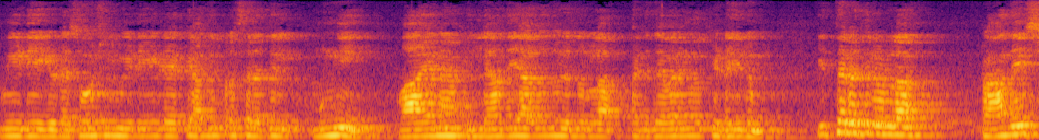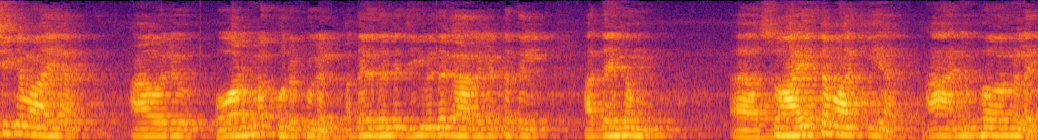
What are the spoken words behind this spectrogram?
മീഡിയയുടെ സോഷ്യൽ മീഡിയയുടെയൊക്കെ അതിപ്രസരത്തിൽ മുങ്ങി വായന ഇല്ലാതെയാകുന്നു എന്നുള്ള പരിദേവനങ്ങൾക്കിടയിലും ഇത്തരത്തിലുള്ള പ്രാദേശികമായ ആ ഒരു ഓർമ്മക്കുറിപ്പുകൾ അദ്ദേഹത്തിന്റെ ജീവിത കാലഘട്ടത്തിൽ അദ്ദേഹം സ്വായത്തമാക്കിയ ആ അനുഭവങ്ങളെ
